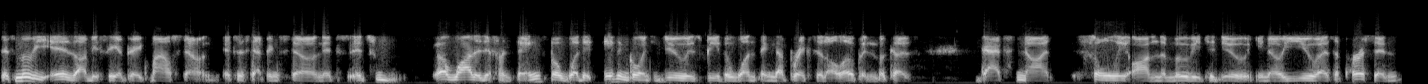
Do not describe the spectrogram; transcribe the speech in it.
this movie is obviously a big milestone. It's a stepping stone. It's it's a lot of different things, but what it isn't going to do is be the one thing that breaks it all open because that's not solely on the movie to do. You know, you as a person,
